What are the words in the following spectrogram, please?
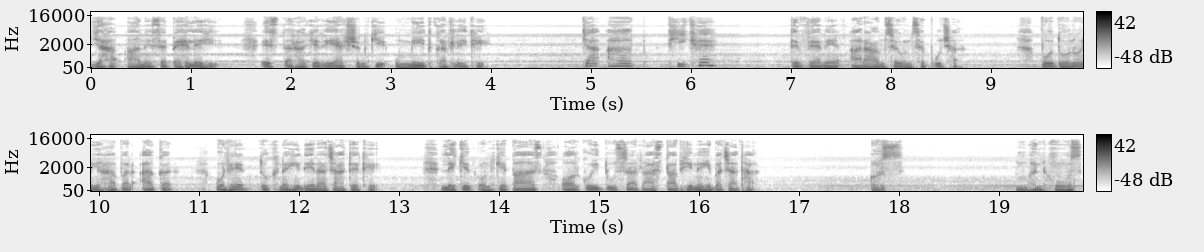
यहाँ आने से पहले ही इस तरह के रिएक्शन की उम्मीद कर ली थी। क्या आप ठीक है? दिव्या ने आराम से उनसे पूछा। वो दोनों यहाँ पर आकर उन्हें दुख नहीं देना चाहते थे, लेकिन उनके पास और कोई दूसरा रास्ता भी नहीं बचा था। उस मनहूस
